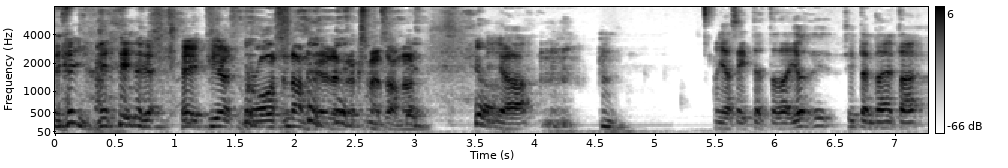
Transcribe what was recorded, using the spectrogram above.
Hei, Pierce Brosnan hölmöksi mä sanon. Ja, ja sitten, tota, jo, sitten näitä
